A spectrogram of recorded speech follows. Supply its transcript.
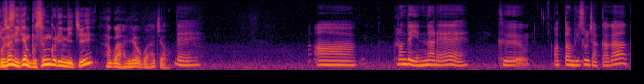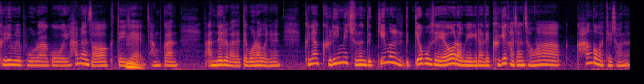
우선 이게 무슨 그림이지 하고 알려고 하죠. 네. 아 그런데 옛날에 그 어떤 미술 작가가 그림을 보라고 하면서 그때 이제 음. 잠깐 안내를 받을 때 뭐라고 했냐면 그냥 그림이 주는 느낌을 느껴보세요라고 얘기를 하는데 그게 가장 정확한 것 같아요 저는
